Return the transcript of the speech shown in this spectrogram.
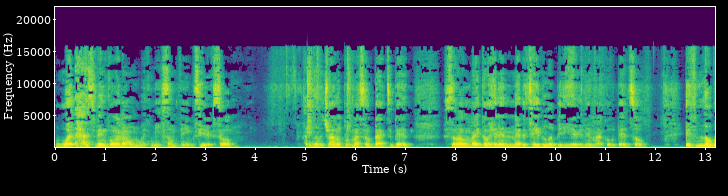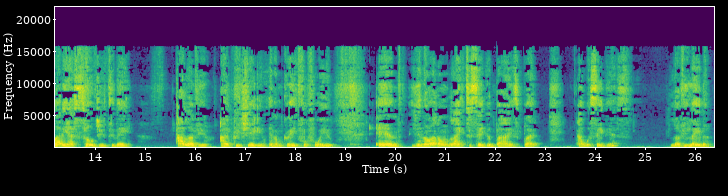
what has been going on with me, some things here. So I'm going to try to put myself back to bed. So I might go ahead and meditate a little bit here and then I go to bed. So if nobody has told you today, I love you. I appreciate you and I'm grateful for you. And you know, I don't like to say goodbyes, but I will say this. Love you later.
